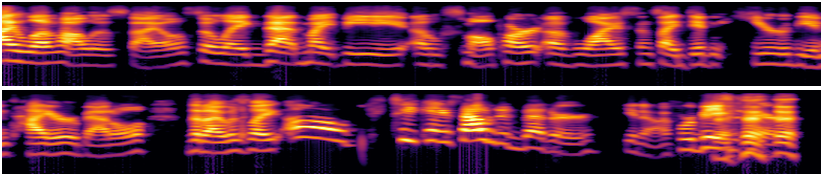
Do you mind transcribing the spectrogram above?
I love Hollow's style. So like that might be a small part of why since I didn't hear the entire battle that I was like, "Oh, TK sounded better." You know, if we're being fair.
